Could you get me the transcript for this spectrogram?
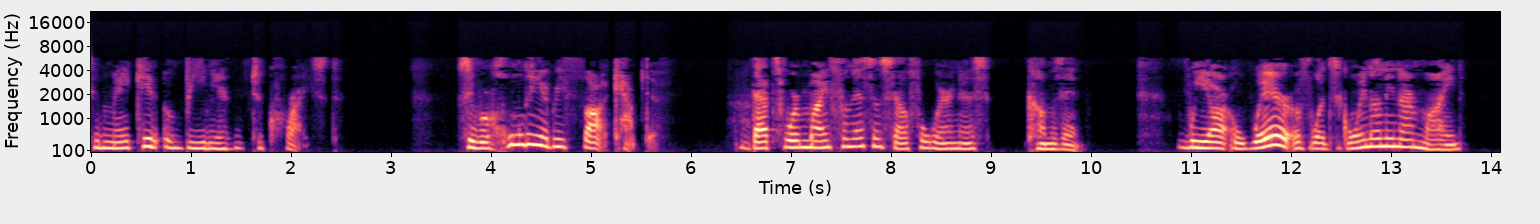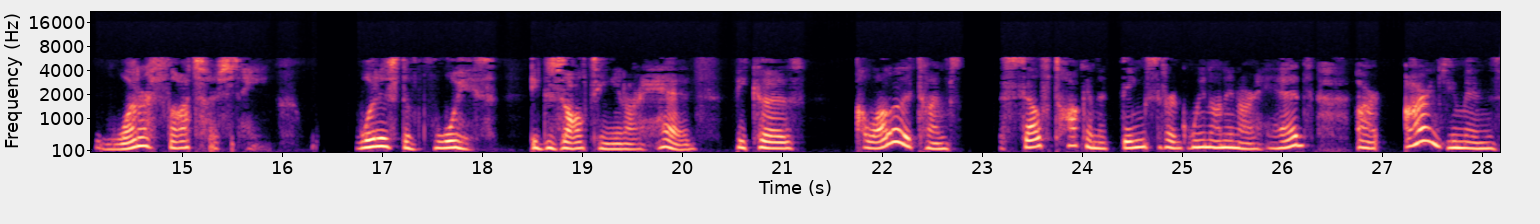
to make it obedient to Christ. See, we're holding every thought captive. Hmm. That's where mindfulness and self awareness comes in. We are aware of what's going on in our mind, what our thoughts are saying, what is the voice exalting in our heads, because a lot of the times the self talk and the things that are going on in our heads are arguments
